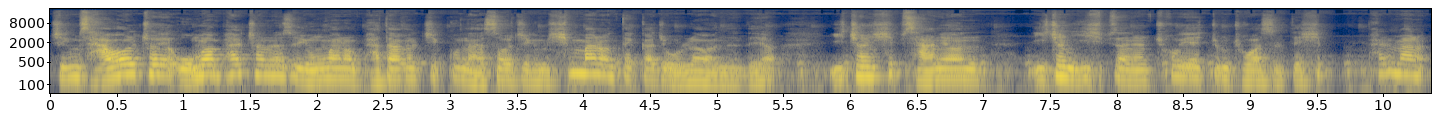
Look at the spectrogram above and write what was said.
지금 4월 초에 5만 8천 원에서 6만 원 바닥을 찍고 나서 지금 10만 원대까지 올라왔는데요. 2014년 2024년 초에 좀 좋았을 때 18만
